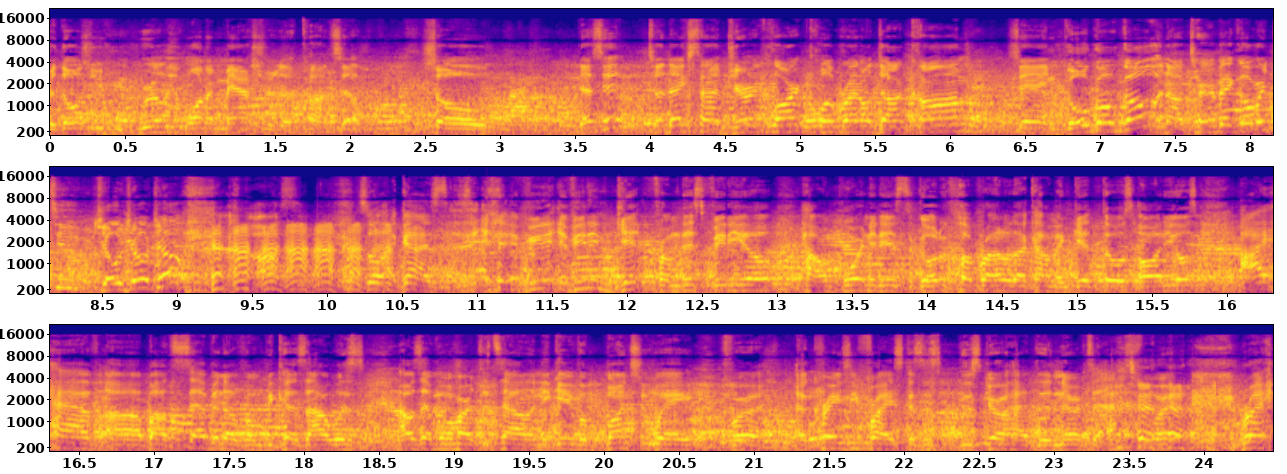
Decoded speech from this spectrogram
for those of you who really want to master the concept. So that's it. Till next time, Jerry Clark, clubrhino.com, saying go, go, go, and I'll turn it back over to Joe, Joe, Joe. awesome. So guys, if you, if you didn't get from this video how important it is to go to clubrhino.com and get those audios, I have uh, about seven of them because I was I was at More Heart to Tell and gave a bunch away for crazy price because this, this girl had the nerve to ask for it, right?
